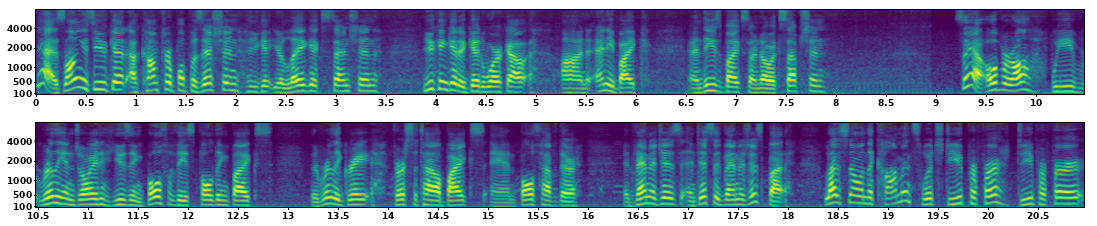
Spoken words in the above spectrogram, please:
yeah, as long as you get a comfortable position, you get your leg extension, you can get a good workout on any bike. And these bikes are no exception. So yeah, overall, we've really enjoyed using both of these folding bikes. They're really great, versatile bikes, and both have their advantages and disadvantages, but let us know in the comments, which do you prefer? Do you prefer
